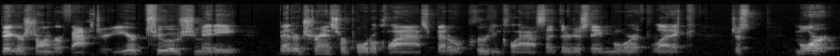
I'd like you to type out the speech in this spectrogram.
bigger, stronger, faster. Year two of Schmidt, better transfer portal class, better recruiting class. Like they're just a more athletic, just more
